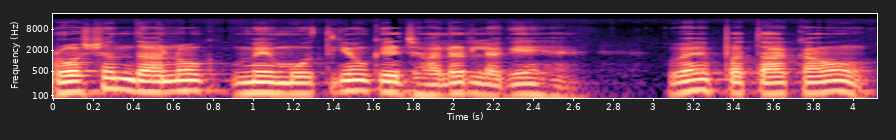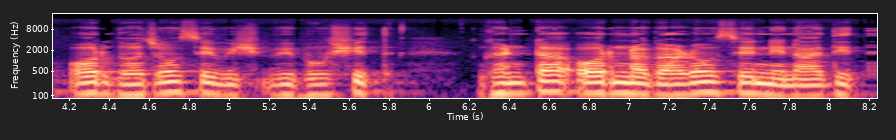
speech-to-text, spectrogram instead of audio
रोशनदानों में मोतियों के झालर लगे हैं। वह पताकाओं और ध्वजों से विभूषित, घंटा और नगाड़ों से निनादित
